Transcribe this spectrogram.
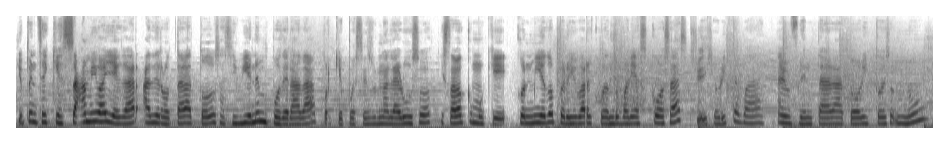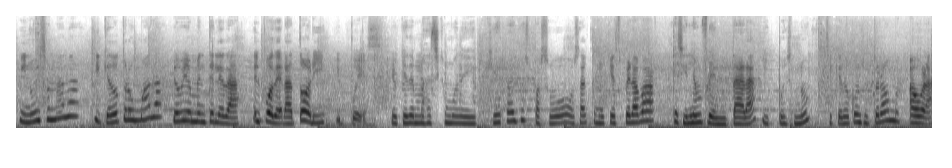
yo pensé que Sam iba a llegar a derrotar a todos así bien empoderada, porque pues es una Laruso. Estaba como que con miedo, pero iba recordando varias cosas. Yo dije, ahorita va a enfrentar a Tori y todo eso. No, y no hizo nada, y quedó traumada. Y obviamente le da el poder a Tori, y pues yo quedé más así como de, ¿qué rayos pasó? O sea, como que esperaba que sí le enfrentara, y pues no, se quedó con su trauma. Ahora,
